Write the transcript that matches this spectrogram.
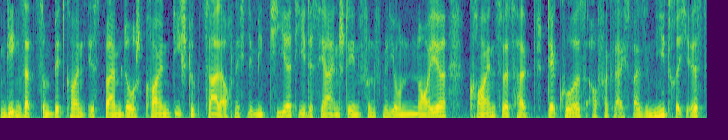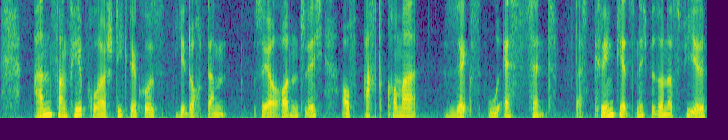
Im Gegensatz zum Bitcoin ist beim Dogecoin die Stückzahl auch nicht limitiert. Jedes Jahr entstehen 5 Millionen neue Coins, weshalb der Kurs auch vergleichsweise niedrig ist. Anfang Februar stieg der Kurs jedoch dann sehr ordentlich auf 8,6 US-Cent. Das klingt jetzt nicht besonders viel,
